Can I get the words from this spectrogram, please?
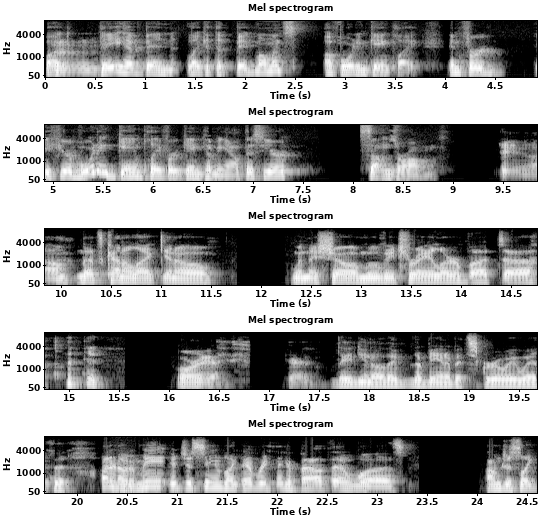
but Mhm. they have been like at the big moments avoiding gameplay. And for if you're avoiding gameplay for a game coming out this year, something's wrong. yeah, that's kind of like you know when they show a movie trailer, but uh, or they you know they they're being a bit screwy with it. I don't know. To me, it just seemed like everything about that was. I'm just like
